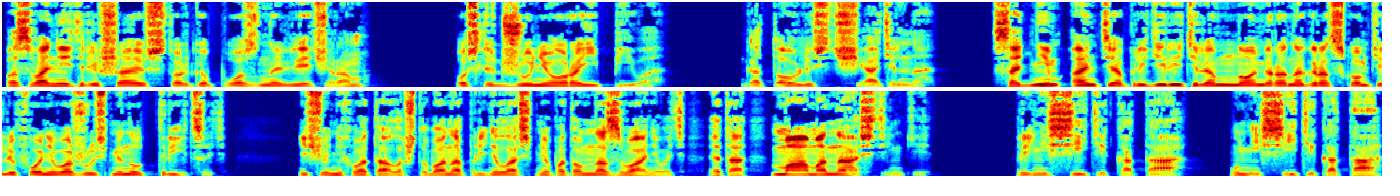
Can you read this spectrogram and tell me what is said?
Позвонить решаюсь только поздно вечером, после джуниора и пива. Готовлюсь тщательно. С одним антиопределителем номера на городском телефоне вожусь минут тридцать. Еще не хватало, чтобы она принялась мне потом названивать. Это мама Настеньки. Принесите кота, унесите кота,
